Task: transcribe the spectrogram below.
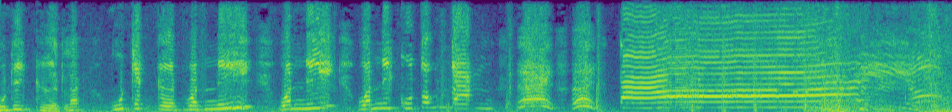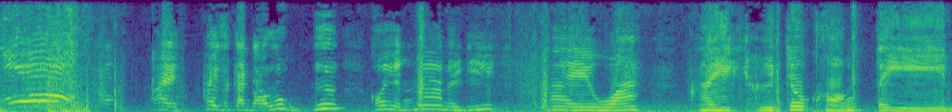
กูได้เกิดแล้ว กูจะเกิดวันนี้ วันนี้ วันนี้กูต้องดัง เฮ้ยเฮ้ยตายโอ้โใครใครสกัดดาวลุ่งเฮ้ยเขาเห็นหน้าหน่อยดิ ใครวะ ใครคือเจ้าของตีน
